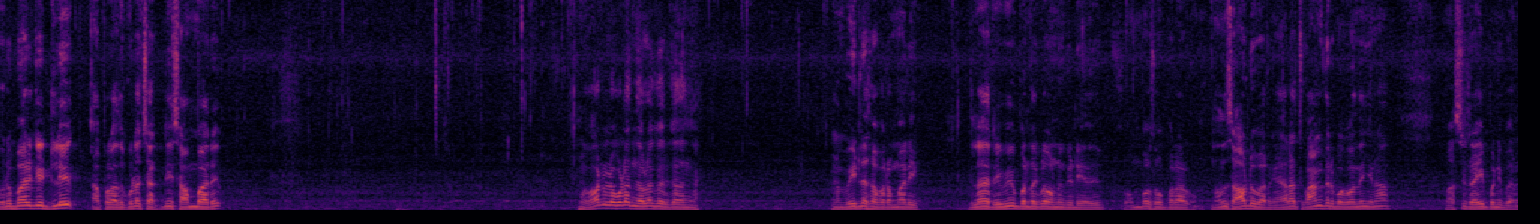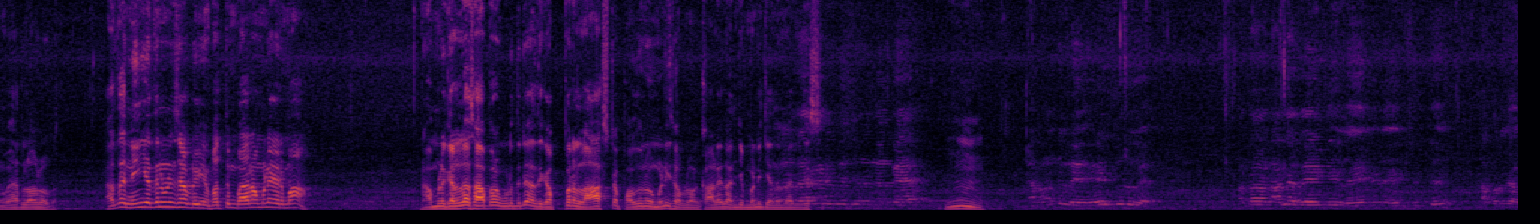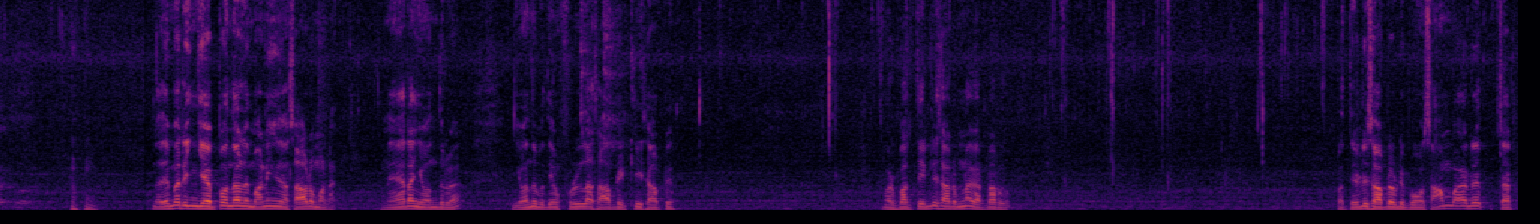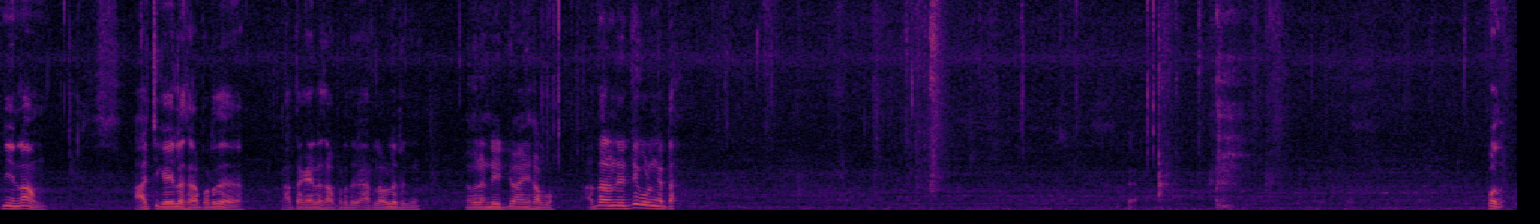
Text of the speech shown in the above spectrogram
ஒரு பருக்கு இட்லி அப்புறம் அது கூட சட்னி சாம்பார். ஹோட்டலில் கூட இந்த அளவுக்கு இருக்காதுங்க. நம்ம வீட்டில் சாப்பிட்ற மாதிரி. இதெல்லாம் ரிவ்யூ பண்ணுறதுக்குலாம் ஒன்றும் கிடையாது. ரொம்ப சூப்பராக இருக்கும். வந்து சாப்பிட்டு பாருங்கள் யாராச்சும் கோயம்புத்தூர் பக்கம் வந்தீங்கன்னா ஃபஸ்ட்டு ட்ரை பண்ணி பாருங்கள் வேறு லெவலில் இருக்கும். அதான் நீங்கள் எத்தனை மணி சாப்பிடுவீங்க? பத்து பதினொரு மணி ஆயிருமா? நம்மளுக்கு எல்லாம் சாப்பாடு கொடுத்துட்டு அதுக்கப்புறம் லாஸ்ட்டாக பதினோரு மணி சாப்பிடுவாங்க. காலையில் அஞ்சு மணிக்கு அந்த மாதிரி இருந்துச்சு ம் அதே மாதிரி இங்கே எப்போ வந்தாலும் மார்னிங் நான் சாப்பிட மாட்டேன். நேராக இங்கே வந்துடுவேன் இங்கே வந்து பார்த்தீங்கன்னா ஃபுல்லாக சாப்பிட்டு இட்லி சாப்பிட்டு ஒரு பத்து இட்லி சாப்பிட்டோம்னா கரெக்டாக இருக்கும். பத்து இட்லி சாப்பிட்டு அப்படி போவோம். சாம்பார் சட்னிலாம் ஆச்சி கையில் சாப்பிட்றது ஆத்தா கையில் சாப்பிட்றது வேறு லெவலில் இருக்குங்க ஒரு ரெண்டு இட்லி வாங்கி சாப்பிடுவோம். அதான் ரெண்டு இட்லி கொடுங்கட்டா போதும்.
